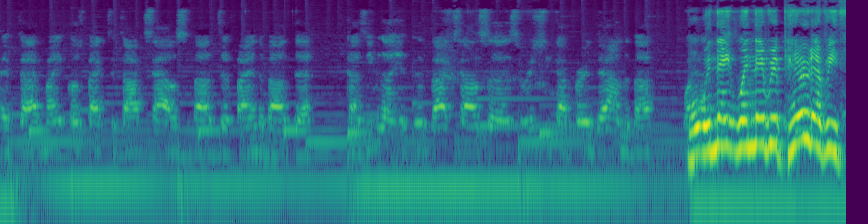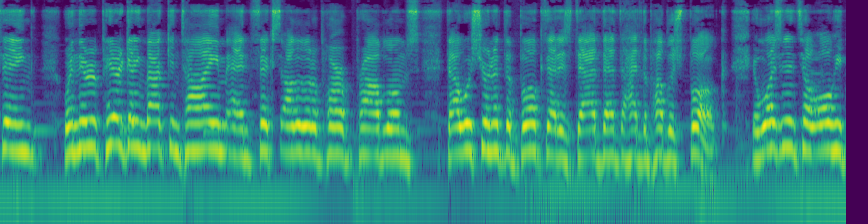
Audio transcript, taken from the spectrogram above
if Doc Mike goes back to Doc's house about to find about the because even though the Doc's house uh, originally got burned down about Well, when they when they repaired everything, when they repaired getting back in time and fixed other little par- problems, that was shown at the book that his dad then had the published book. It wasn't until all he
